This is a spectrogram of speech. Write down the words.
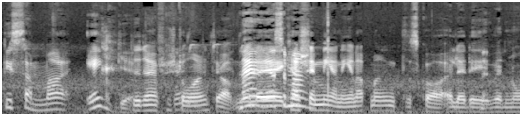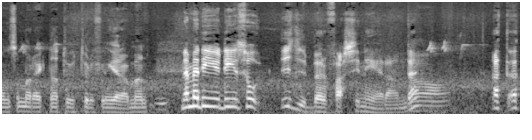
det är samma ägg. Det där förstår inte jag. Men Nej, det är alltså man- kanske meningen att man inte ska, eller det är väl någon som har räknat ut hur det fungerar. Men Nej men det är ju det är så überfascinerande. Ja. Att, att,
